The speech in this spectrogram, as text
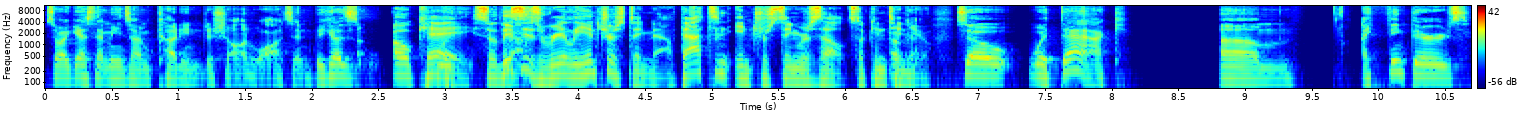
So I guess that means I'm cutting Deshaun Watson because Okay, With- so this yeah. is really interesting now. That's an interesting result. So continue. Okay. So with Dak, um, I think there's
